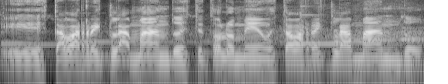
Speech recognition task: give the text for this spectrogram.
estaba reclamando, este Ptolomeo estaba reclamando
